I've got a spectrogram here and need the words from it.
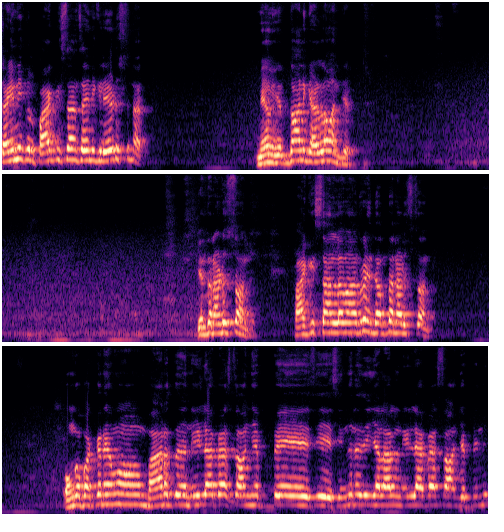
సైనికులు పాకిస్తాన్ సైనికులు ఏడుస్తున్నారు. మేము యుద్ధానికి వెళ్ళామని చెప్పి. ఇంత నడుస్తోంది. పాకిస్తాన్లో మాత్రం ఇంతంతా నడుస్తోంది. ఇంకో పక్కనేమో భారత్ నీళ్ళు ఆపేస్తామని చెప్పేసి సింధు నది జలాలను నీళ్ళాపేస్తామని చెప్పింది.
